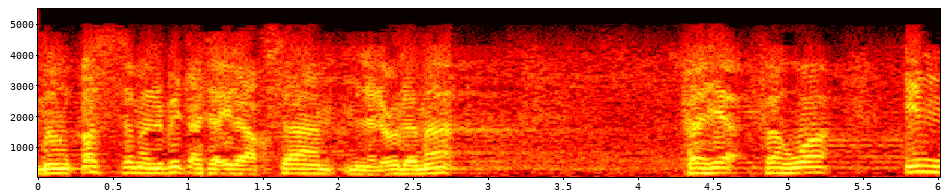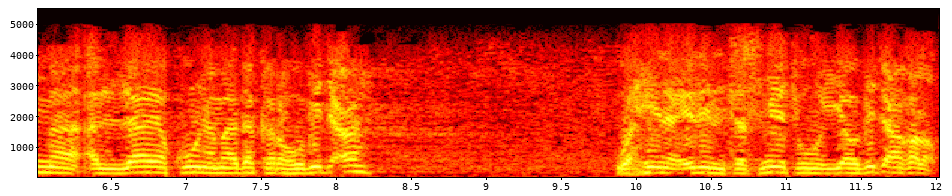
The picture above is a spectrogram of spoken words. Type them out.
من قسم البدعة إلى أقسام من العلماء فهي فهو إما أن لا يكون ما ذكره بدعة وحينئذ تسميته إياه بدعة غلط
